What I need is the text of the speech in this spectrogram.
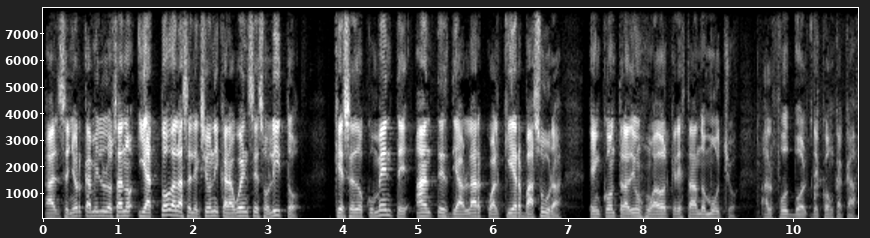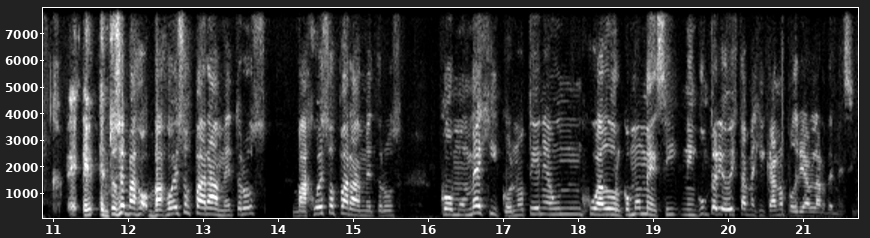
al señor Camilo Lozano y a toda la selección nicaragüense solito, que se documente antes de hablar cualquier basura en contra de un jugador que le está dando mucho al fútbol de CONCACAF. Eh, eh, entonces, bajo, bajo esos parámetros, bajo esos parámetros, como México no tiene a un jugador como Messi, ningún periodista mexicano podría hablar de Messi.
